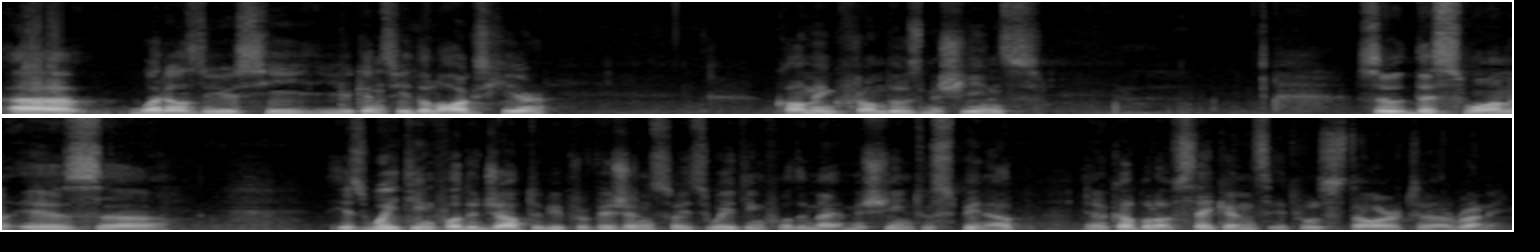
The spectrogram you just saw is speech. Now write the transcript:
Uh, what else do you see? You can see the logs here coming from those machines. So this one is, uh, is waiting for the job to be provisioned, so it's waiting for the ma machine to spin up. In a couple of seconds, it will start uh, running.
